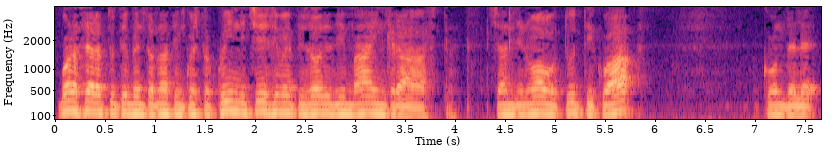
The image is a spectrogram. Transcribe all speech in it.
Buonasera a tutti e bentornati in questo quindicesimo episodio di Minecraft. Siamo di nuovo tutti qua con delle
